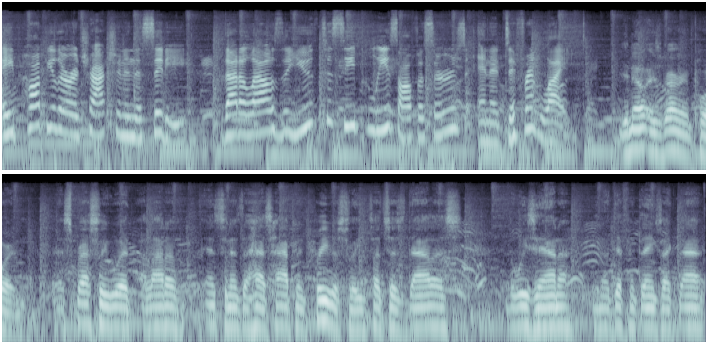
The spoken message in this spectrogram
a popular attraction in the city that allows the youth to see police officers in a different light. You know, it's very important, especially with a lot of incidents that has happened previously, such as Dallas, Louisiana, you know, different things like that.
